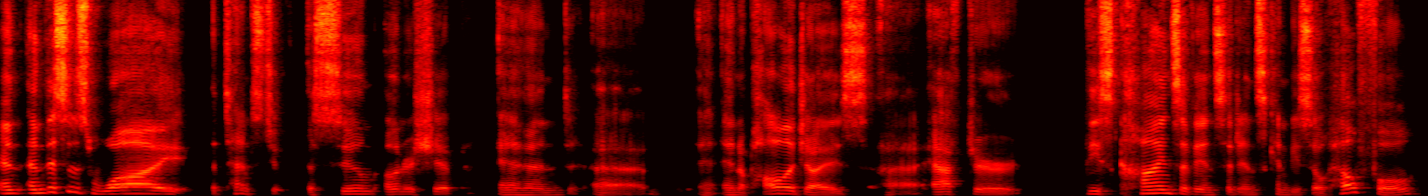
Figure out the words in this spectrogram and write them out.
And, and this is why attempts to assume ownership and, uh, and apologize uh, after these kinds of incidents can be so helpful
